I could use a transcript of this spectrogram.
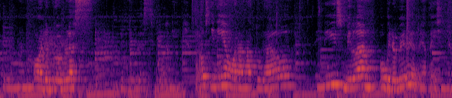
4, 5, 6, oh ada 12 12 buah nih. Terus ini yang warna natural ini 9 oh beda-beda ya ternyata isinya.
